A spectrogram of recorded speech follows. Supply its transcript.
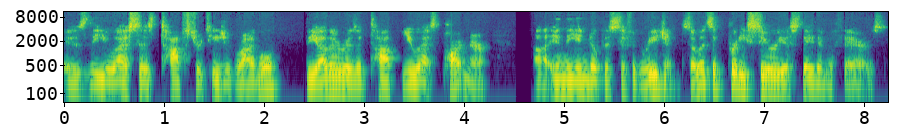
is the US's top strategic rival, the other is a top US partner uh, in the Indo Pacific region. So it's a pretty serious state of affairs.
